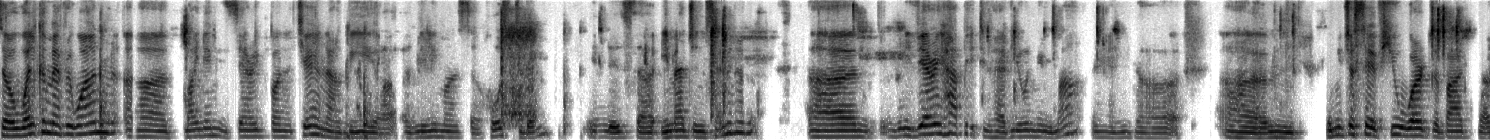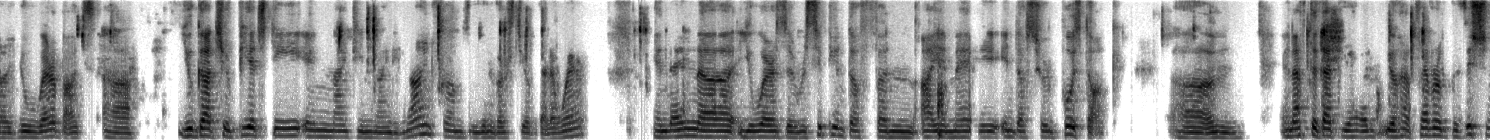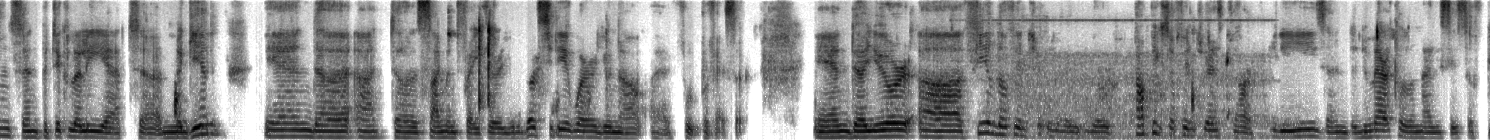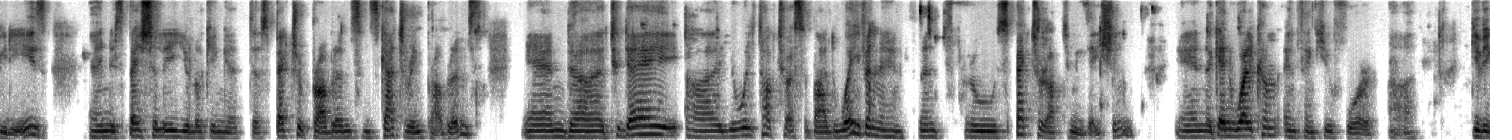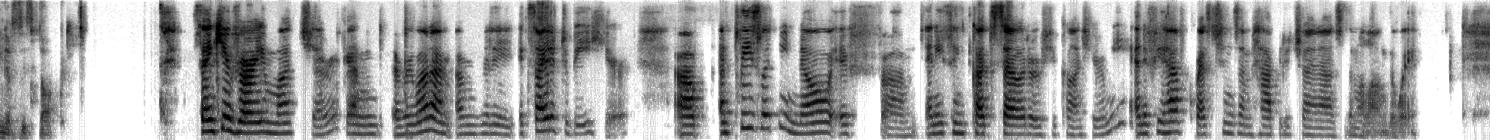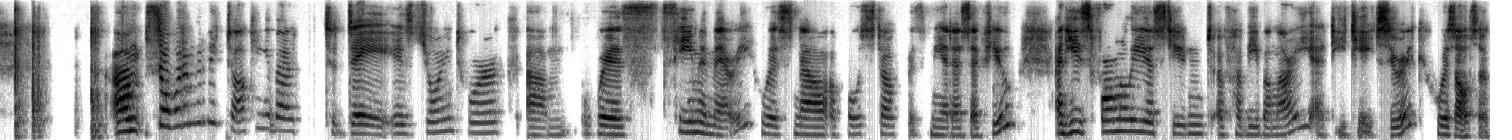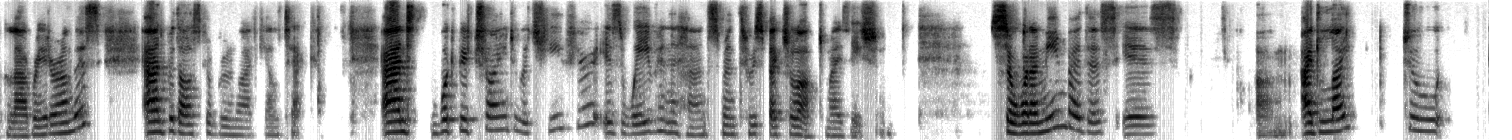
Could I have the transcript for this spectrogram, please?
So welcome everyone. Uh, my name is Eric Bonnetier and I'll be uh, Nilima's uh, host today in this uh, Imagine seminar. We're very happy to have you, Nilima. And uh, um, let me just say a few words about uh, your whereabouts. Uh, you got your PhD in 1999 from the University of Delaware. And then you were the recipient of an IMA industrial postdoc. Um, and after that, you have, you have several positions, and particularly at uh, McGill and uh, at uh, Simon Fraser University, where you're now a full professor. And uh, your uh, field of interest, your topics of interest are PDEs and the numerical analysis of PDEs. And especially you're looking at spectral problems and scattering problems. And uh, today uh, you will talk to us about wave enhancement through spectral optimization. And again, welcome and thank you for uh, giving us this talk. Thank you very much, Eric, and everyone. I'm, I'm really excited to be here. Uh, and please let me know if um, anything cuts out or if you can't hear me. And if you have questions, I'm happy to try and answer them along the way. Um, so what I'm going to be talking about today is joint work um, with Kthim Imeri, who is now a postdoc with me at SFU. And he's formerly a student of Habib Ammari at ETH Zurich, who is also a collaborator on this, and with Oscar Bruno at Caltech. And what we're trying to achieve here is wave enhancement through spectral optimization. So what I mean by this is um, I'd like to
